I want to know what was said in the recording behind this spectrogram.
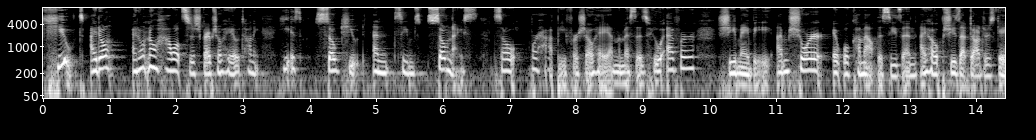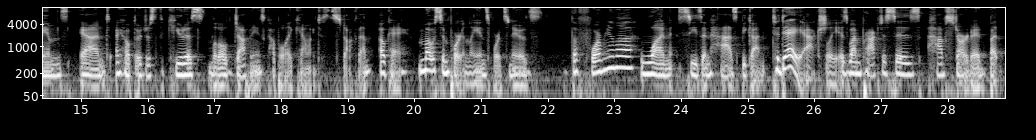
cute. I don't I don't know how else to describe Shohei Ohtani. He is so cute and seems so nice. So we're happy for Shohei and the misses, whoever she may be. I'm sure it will come out this season. I hope she's at Dodgers games and I hope they're just the cutest little Japanese couple. I can't wait to stalk them. Okay, most importantly in sports news, the Formula One season has begun. Today, actually, is when practices have started, but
